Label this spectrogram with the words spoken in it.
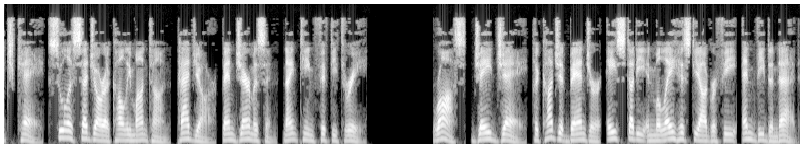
H. K., Sula Sejara Kalimantan, Padyar, Banjarmasin, 1953. Ross, J. J., Hakajat Banjar, A Study in Malay Historiography, N. V. de Ned.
